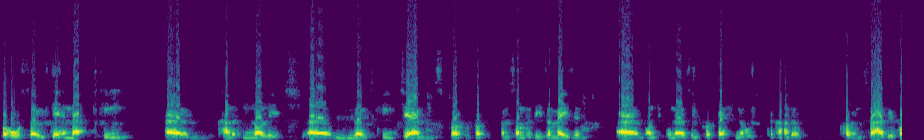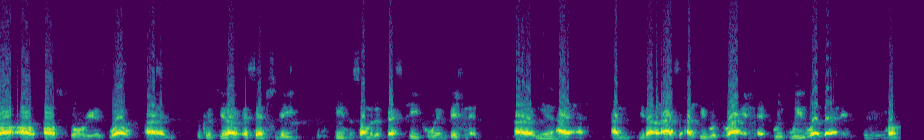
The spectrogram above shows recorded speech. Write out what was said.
but also getting that key um, kind of knowledge, um, mm-hmm. those key gems from, from, from, some of these amazing um, entrepreneurs and professionals to kind of coincide with our, our, our story as well. Um, because, you know, essentially, these are some of the best people in business. Um, yeah. and, and, you know, as, as we was writing it, we, we were learning mm-hmm. from,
